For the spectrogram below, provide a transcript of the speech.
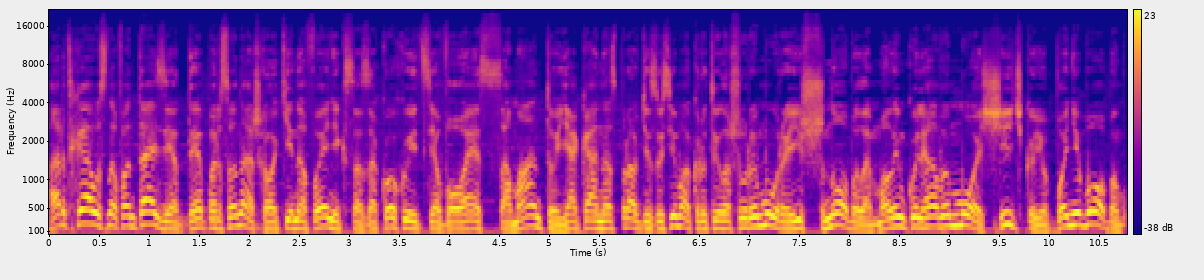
Артхаусна фантазія, де персонаж Хоакіна Фенікса закохується в ОС Саманту, яка насправді з усіма крутила шуримури із шнобелем, малим кульгавим мо, щічкою, понібобом,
